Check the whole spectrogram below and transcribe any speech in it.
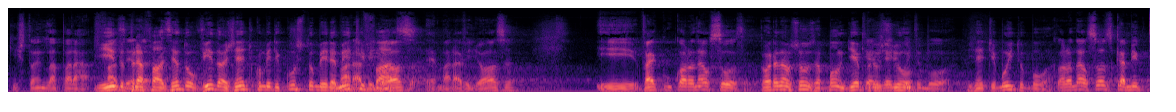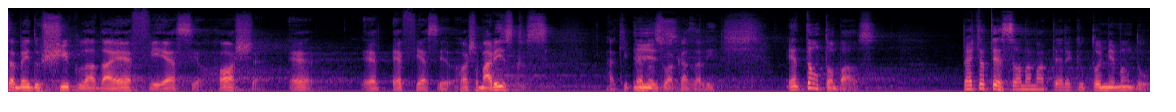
que está indo lá para a Indo para a fazenda. fazenda, ouvindo a gente como ele costumeiramente maravilhosa, faz. é maravilhosa. E vai com o Coronel Souza. Coronel Souza, bom dia é para o gente senhor. muito boa. Gente muito boa. Coronel Souza, que é amigo também do Chico lá da FS Rocha, é, é FS Rocha Mariscos, aqui perto Isso. da sua casa ali. Então, Tom Barros, preste atenção na matéria que o Tony me mandou.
